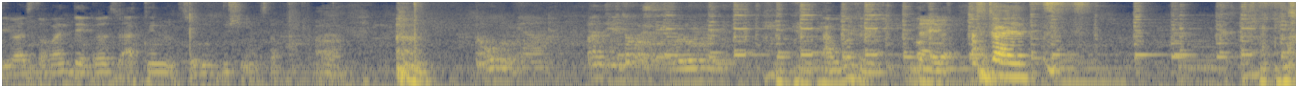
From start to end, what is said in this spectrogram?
you and stuff, and then he was acting so bushy and stuff. Uh, Oğlum ya. Ben diyete başladım. Böyle olmuyor. I will go to this. Diet. Diet. Wow.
